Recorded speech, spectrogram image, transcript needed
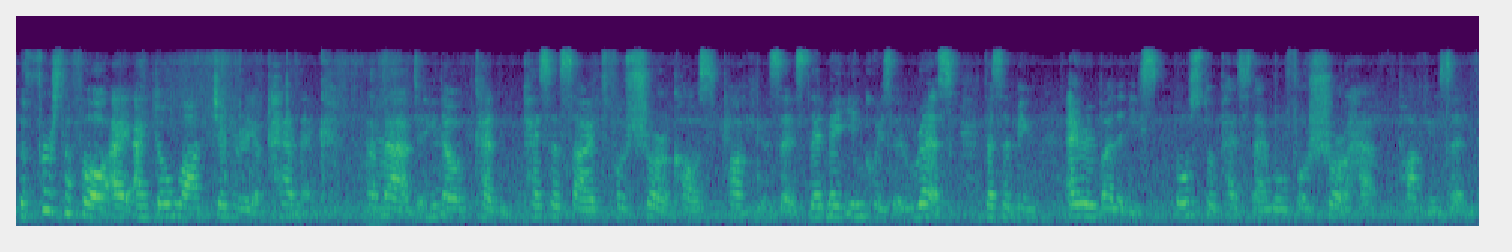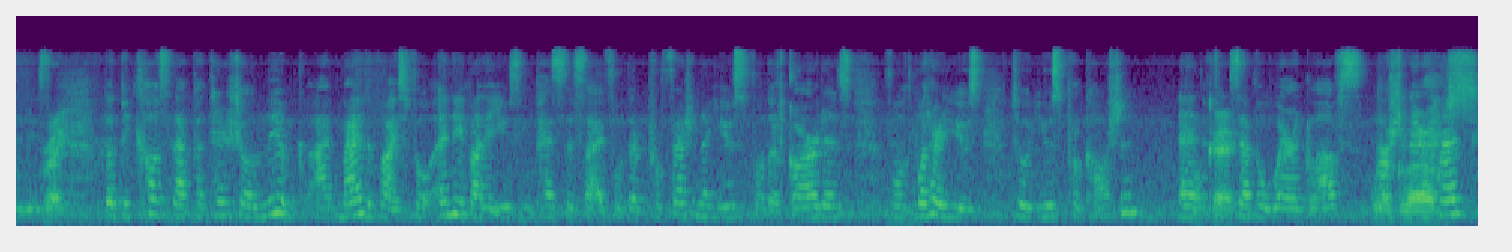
the first of all, I, I don't want generate a panic about, you know, can pesticides for sure cause Parkinson's. They may increase the risk. Doesn't mean everybody exposed to pesticide will for sure have Parkinson's disease. Right. But because that potential link, I my advice for anybody using pesticide for their professional use, for their gardens, for water use, to use precaution. And for example, wear gloves, Wear wash their hands,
